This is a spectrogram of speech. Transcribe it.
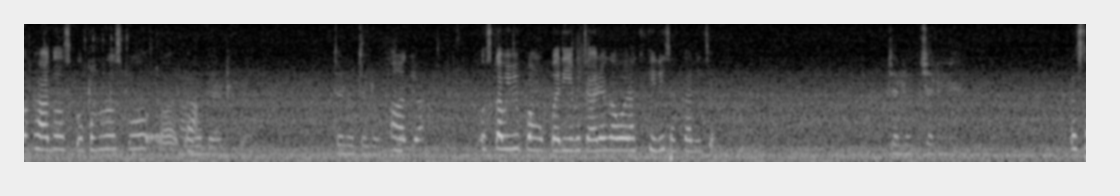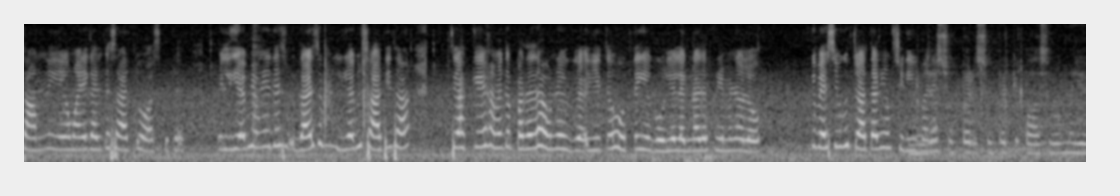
उठा दो उसको पकड़ो उसको और हाँ। चलो चलो। आ गया। उसका भी, भी पाँव ऊपर है बेचारे का वो रख ही नहीं सकता नीचे। चलो चले। और सामने है हमारे घर के साथ ही हॉस्पिटल लिया भी हमने इधर गाय से लिया भी साथ ही था। ताकि हमें तो पता था उन्हें ये तो होता ही है गोलियाँ लगना जब क्रिमिनल हो। कि वैसे भी कुछ चाहता नहीं हम शरीफ बने। सुपर सुपर के पास हो मैं ये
